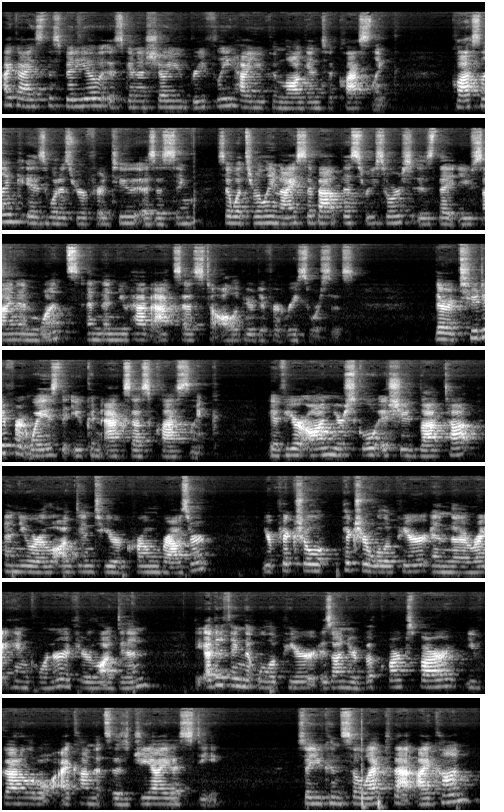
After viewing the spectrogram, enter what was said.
Hi guys, this video is going to show you briefly how you can log into ClassLink. ClassLink is what is referred to as a single. So what's really nice about this resource is that you sign in once and then you have access to all of your different resources. There are two different ways that you can access ClassLink. If you're on your school issued laptop and you are logged into your Chrome browser, your picture, picture will appear in the right hand corner if you're logged in the other thing that will appear is on your bookmarks bar, you've got a little icon that says GISD. So you can select that icon,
